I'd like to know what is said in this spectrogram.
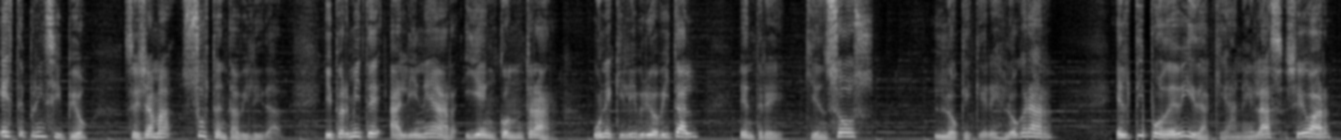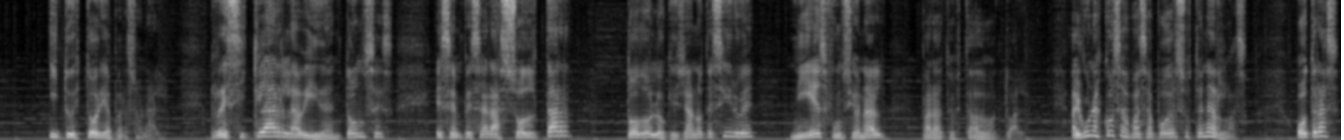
Este principio se llama sustentabilidad y permite alinear y encontrar un equilibrio vital entre quién sos, lo que querés lograr, el tipo de vida que anhelás llevar y tu historia personal. Reciclar la vida, entonces, es empezar a soltar todo lo que ya no te sirve ni es funcional para tu estado actual. Algunas cosas vas a poder sostenerlas, otras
